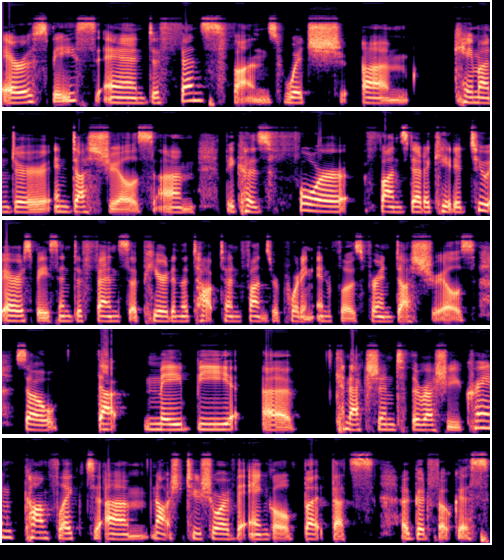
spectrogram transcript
aerospace and defense funds, which um, came under industrials um, because four funds dedicated to aerospace and defense appeared in the top 10 funds reporting inflows for industrials. So that may be a connection to the Russia Ukraine conflict. Um, not too sure of the angle, but that's a good focus.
